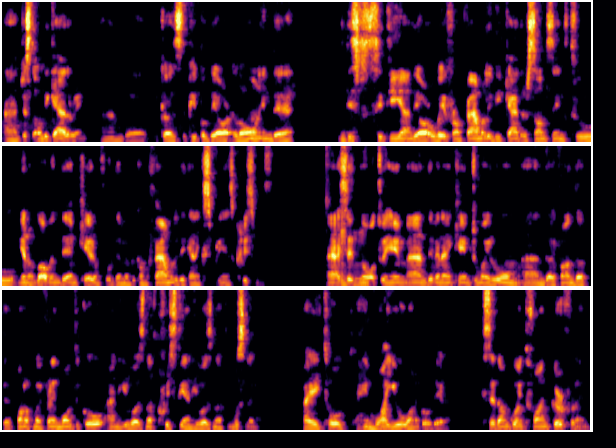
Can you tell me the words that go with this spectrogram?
and just only gathering. And uh, because the people they are alone in the in this city and they are away from family, we gather something to you know loving them, caring for them, and become a family. They can experience Christmas. I mm-hmm. said no to him. And when I came to my room and I found out that one of my friends wanted to go and he was not Christian, he was not Muslim. I told him, why you want to go there? He said, I'm going to find girlfriend.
